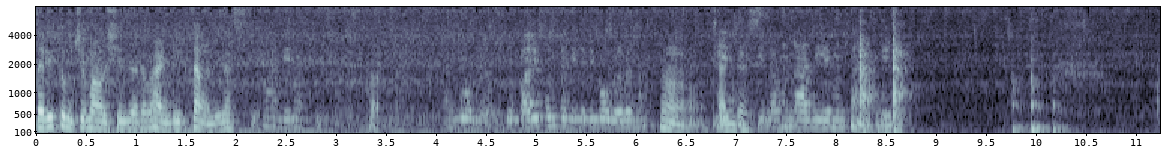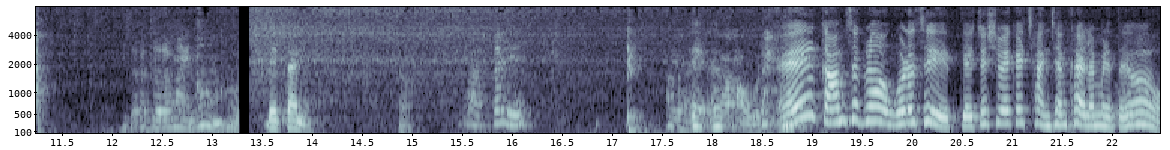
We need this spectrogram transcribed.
तरी तुमची मावशी जरा भांडी चांगली घासते. भांडी दुपारी पण कधी कधी बोलवलं ना. हं, छान घास तिला म्हणलं आज ये म्हणून सांगितले जरा गरम आहे ना. बेताने हे. ए काम सगळं अवघडच आहे. त्याच्याशिवाय काही छान छान खायला मिळतंय हो.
